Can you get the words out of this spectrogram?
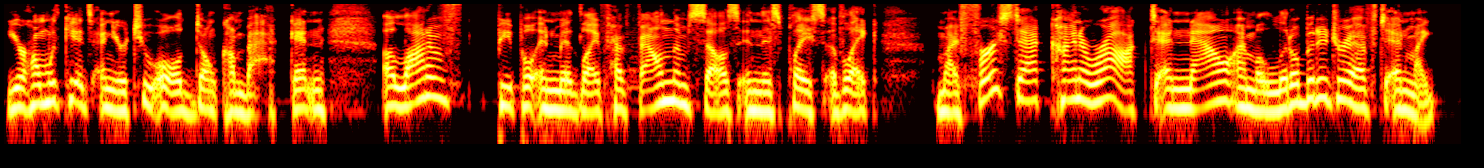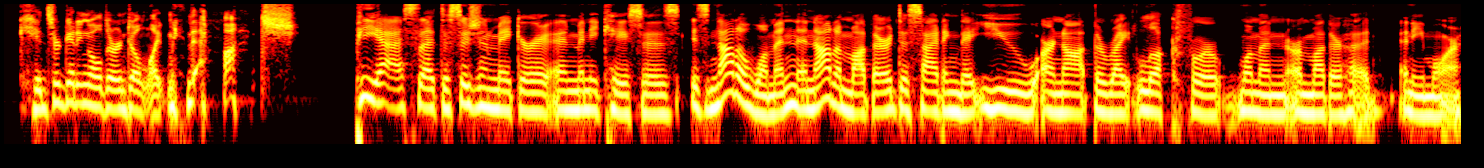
you're home with kids and you're too old. Don't come back. And a lot of people in midlife have found themselves in this place of like, my first act kind of rocked and now I'm a little bit adrift and my kids are getting older and don't like me that much. P.S. That decision maker in many cases is not a woman and not a mother deciding that you are not the right look for woman or motherhood anymore.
